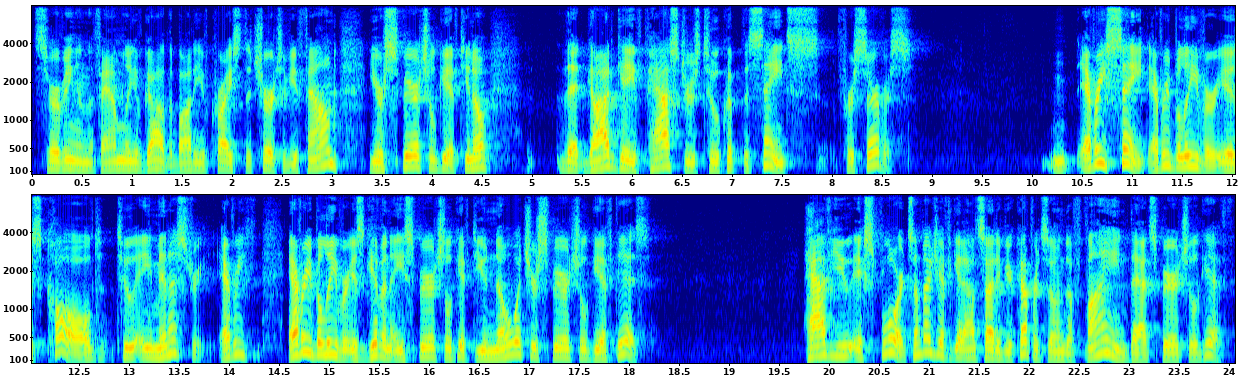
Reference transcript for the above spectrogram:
Serving in the family of God, the body of Christ, the church. Have you found your spiritual gift? You know that God gave pastors to equip the saints for service. Every saint, every believer is called to a ministry. Every, every believer is given a spiritual gift. Do you know what your spiritual gift is? Have you explored? Sometimes you have to get outside of your comfort zone to find that spiritual gift.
